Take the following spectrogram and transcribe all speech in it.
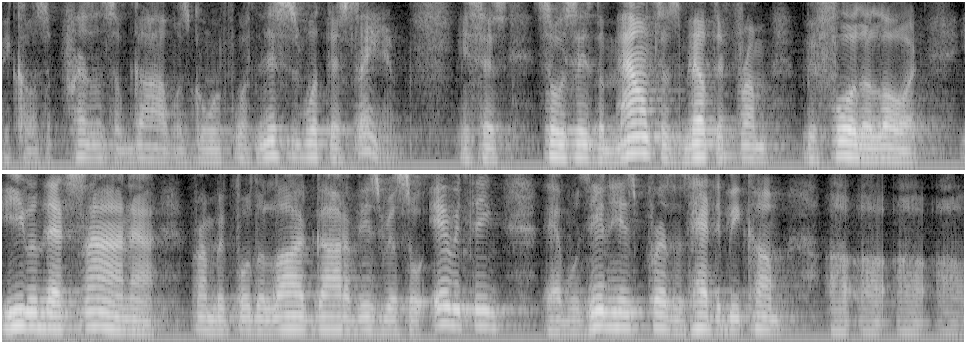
because the presence of God was going forth. And this is what they're saying. It says, so it says the mountains melted from before the Lord, even that Sinai from before the Lord God of Israel. So everything that was in his presence had to become uh, uh, uh,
